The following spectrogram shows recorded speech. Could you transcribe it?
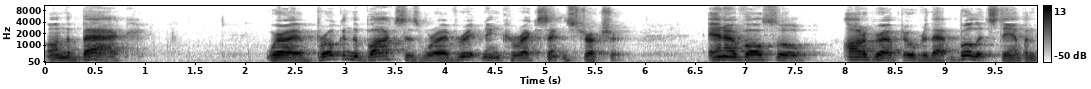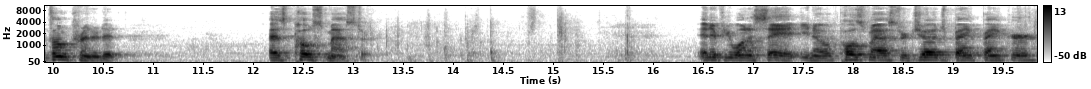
on the back where I've broken the boxes where I've written in correct sentence structure. And I've also autographed over that bullet stamp and thumbprinted it as postmaster. And if you want to say it, you know, postmaster, judge, bank banker,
